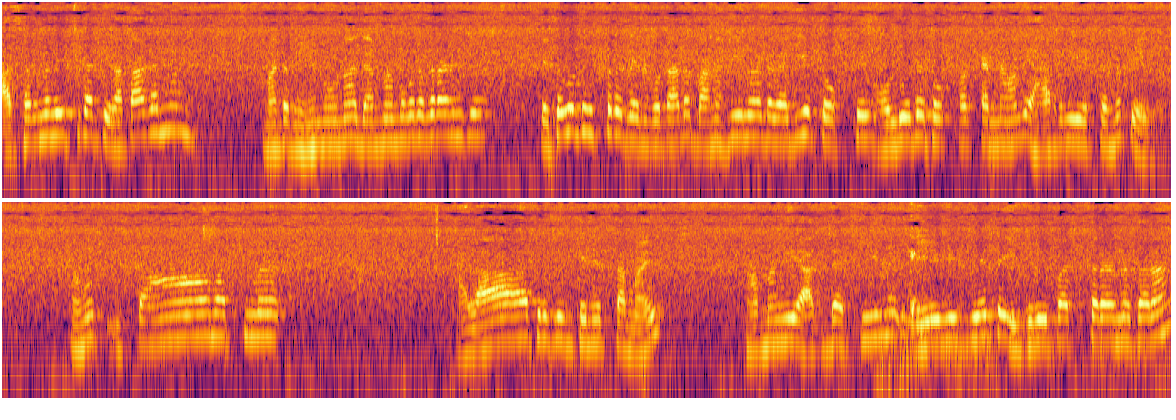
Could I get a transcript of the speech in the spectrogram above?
අසරණ වෙච්ච කට්ටිය කතා කරනවානේ. මට මෙහෙම වුණා දැන් මම මොකද කරන්නේ කියලා. එතකොට උත්තර දෙනකොට අර බණ කියනකට වැඩිය ටොක්කෙන් ඔළුවට ටොක්ක්ක් කරනවා වගේ හරියටම තේරෙනවා. නමුත් ඉතාමත්ම අලාතුරකින් කෙනෙක් තමයි තමන්ගේ අත්දැකීම ඒ විදිහට ඉදිරිපත් කරන තරම්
